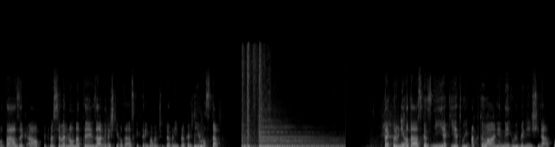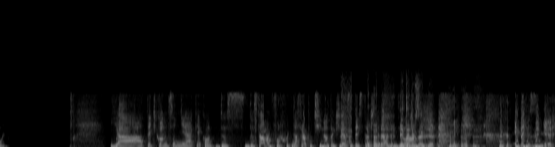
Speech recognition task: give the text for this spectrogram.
otázek a pojďme se vrhnout na ty závěrečné otázky, které máme připravené pro každého mm-hmm. hosta. Tak první otázka zní, jaký je tvůj aktuálně nejoblíbenější nápoj? Já teď koncem nějak jako dos, dostávám furt chuť na frappuccino, takže já si teď strašně ráda dělám. I teď v zimě. I teď v zimě.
